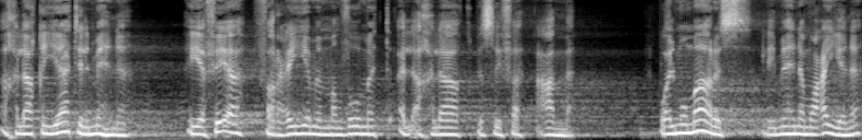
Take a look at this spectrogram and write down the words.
أخلاقيات المهنة هي فئة فرعية من منظومة الأخلاق بصفة عامة. والممارس لمهنة معينة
